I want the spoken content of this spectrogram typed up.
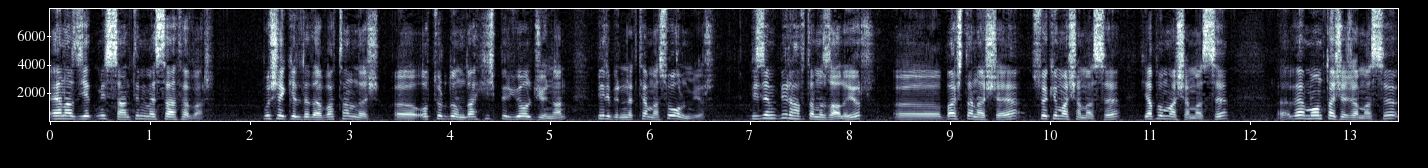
en az 70 santim mesafe var. Bu şekilde de vatandaş e, oturduğunda hiçbir yolcuyla birbirine teması olmuyor. Bizim bir haftamız alıyor. E, baştan aşağıya söküm aşaması, yapım aşaması e, ve montaj aşaması,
